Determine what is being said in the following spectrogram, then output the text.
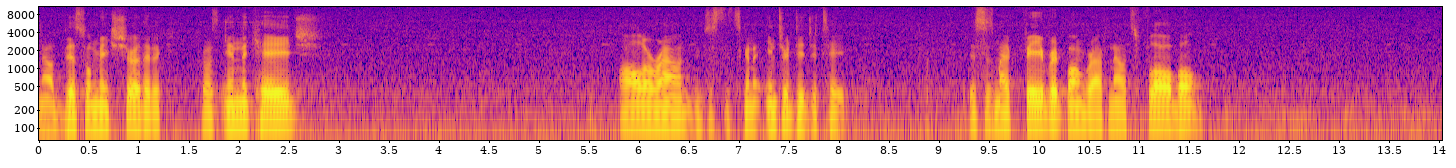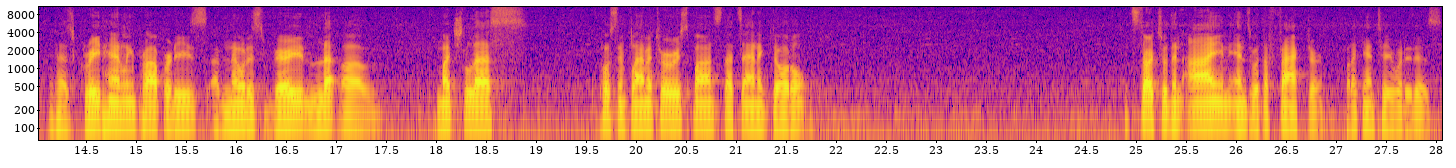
Now this will make sure that it goes in the cage, all around, and just it's going to interdigitate. This is my favorite bone graft now. It's flowable. It has great handling properties. I've noticed very le uh, much less post-inflammatory response, that's anecdotal. It starts with an I and ends with a factor, but I can't tell you what it is.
